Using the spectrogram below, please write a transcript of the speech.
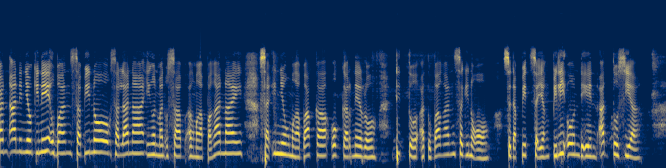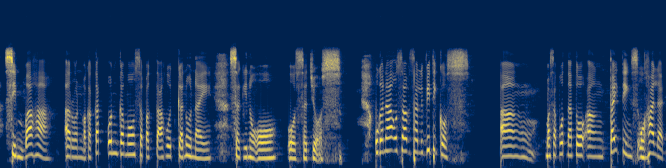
kan-an ninyo kini uban sa bino ug sa lana ingon man usab ang mga panganay sa inyong mga baka ug karnero didto atubangan sa Ginoo sa dapit sa iyang pilion diin adto siya simbaha aron makakat-on kamo sa pagtahod kanunay sa Ginoo o sa Dios. Ug ana usab sa Leviticus ang masabot na to ang tithings o halad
